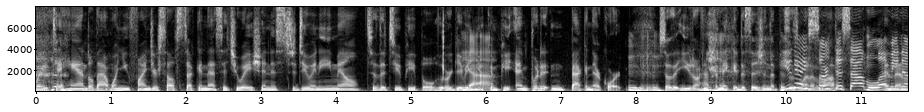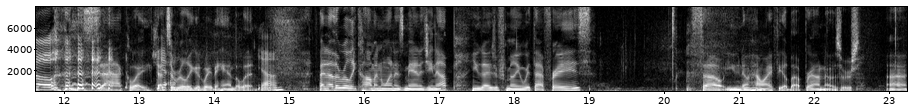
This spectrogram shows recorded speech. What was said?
way to handle that when you find yourself stuck in that situation is to do an email to the two people who are giving you compete and put it in, back in their court mm-hmm. so that you don't have to make a decision that pisses one of them off. You guys sort this out and let and me then- know. exactly. That's a really good way to handle it. yeah. Another really common one is managing up. You guys are familiar with that phrase? So you know how I feel about brown nosers. Uh,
